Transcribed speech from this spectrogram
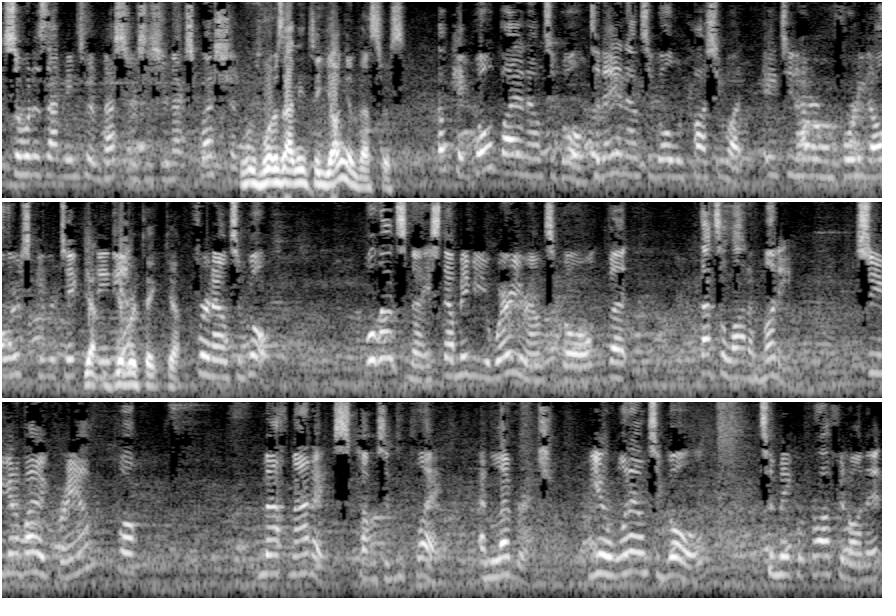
so what does that mean to investors is your next question. What does that mean to young investors? Okay, go buy an ounce of gold. Today, an ounce of gold would cost you what? Eighteen hundred and forty dollars, give or take, Yeah, Canadian, give or take. Yeah. for an ounce of gold. Well, that's nice. Now, maybe you wear your ounce of gold, but that's a lot of money. So you're going to buy a gram? Well, mathematics comes into play and leverage. You know, one ounce of gold to make a profit on it.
